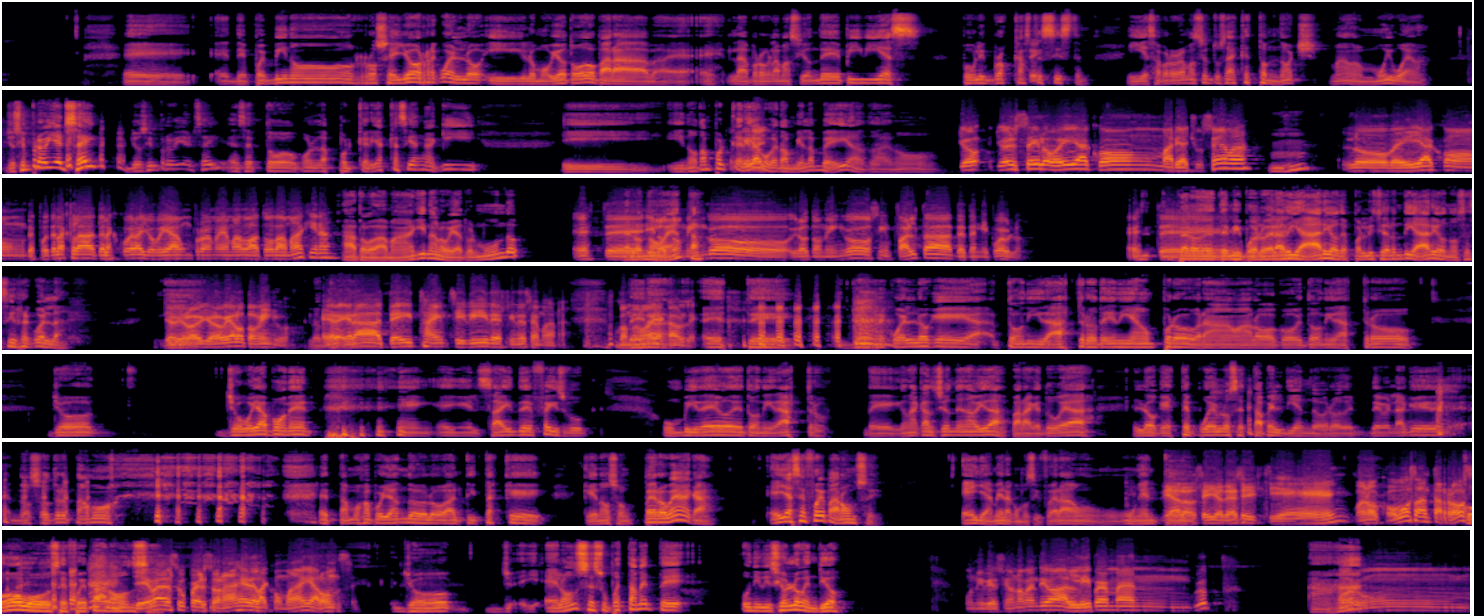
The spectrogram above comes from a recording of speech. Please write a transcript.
eh, eh, después vino Rosselló, recuerdo, y lo movió todo para eh, eh, la programación de PBS, Public Broadcasting System. Y esa programación, tú sabes que es top notch, mano, muy buena. Yo siempre vi el 6, yo siempre vi el 6, excepto con las porquerías que hacían aquí. Y, no tan porquerías, porque también las veía. no... yo, yo el 6 lo veía con María Chusema lo veía con, después de la, de la escuela, yo veía un programa llamado A Toda Máquina. A Toda Máquina, lo veía todo el mundo. Este, y, los domingos, y los domingos sin falta desde mi pueblo. Este, Pero desde mi pueblo era diario, después lo hicieron diario, no sé si recuerdas. Yo, yo, lo, veía los domingos. era, daytime TV de fin de semana, cuando no había cable. Este, yo recuerdo que ah, Tony Dastro tenía un programa, loco. Y Tony Dastro, yo, yo voy a poner en, en el site de Facebook un video de Tony Dastro, de una canción de Navidad, para que tú veas lo que este pueblo se está perdiendo, bro. De, verdad que nosotros estamos, estamos apoyando a los artistas que, que no son. Pero ven acá, ella se fue para 11. Ella, mira, como si fuera un, un ente. Claro, sí, yo te voy a decir, ¿quién? Bueno, Cobo Santa Rosa. Cobo se fue para 11. Lleva su personaje de la Comay al 11. Yo, yo- el 11 supuestamente Univision lo vendió. Univision lo vendió a Lieberman Group por Ajá. un, unos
